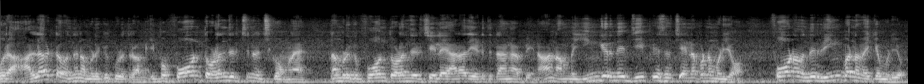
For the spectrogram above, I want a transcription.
ஒரு அலர்ட்டை வந்து நம்மளுக்கு கொடுத்துருவாங்க. இப்போ ஃபோன் தொலைஞ்சிருச்சுன்னு வச்சுக்கோங்களேன். நம்மளுக்கு ஃபோன் தொலைஞ்சிருச்சு இல்லை யாராவது எடுத்துட்டாங்க அப்படின்னா நம்ம இங்கேருந்தே ஜிபிஎஸ் வச்சு என்ன பண்ண முடியும்? ஃபோனை வந்து ரிங் பண்ண வைக்க முடியும்.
